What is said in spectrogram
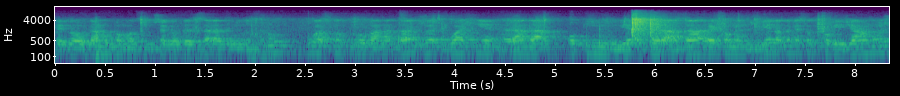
tego organu pomocniczego prezesa Rady Ministrów była skonstruowana tak, że właśnie Rada opiniuje, doradza, rekomenduje, natomiast odpowiedzialność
